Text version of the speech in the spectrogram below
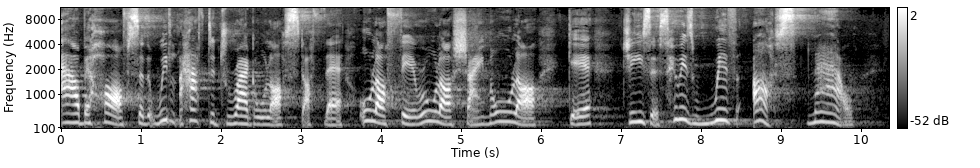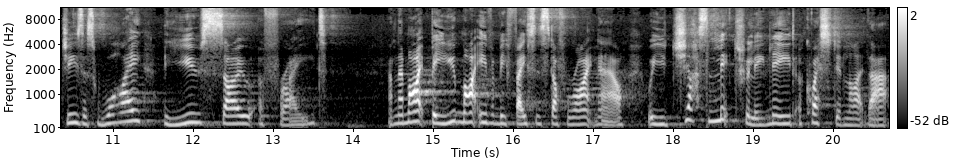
our behalf so that we didn't have to drag all our stuff there, all our fear, all our shame, all our gear. Jesus, who is with us now. Jesus, why are you so afraid? And there might be, you might even be facing stuff right now where you just literally need a question like that.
